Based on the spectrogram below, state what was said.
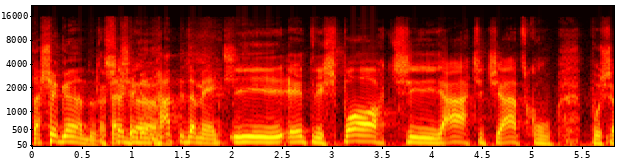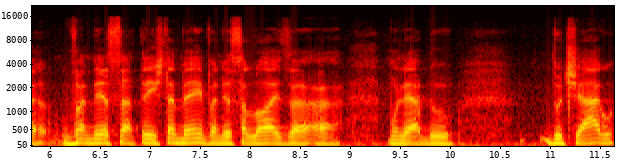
Tá chegando, tá, tá chegando. chegando. rapidamente. E entre esporte, arte, teatro, com, puxa, Vanessa atriz também, Vanessa Lois, a, a mulher do, do Tiago,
